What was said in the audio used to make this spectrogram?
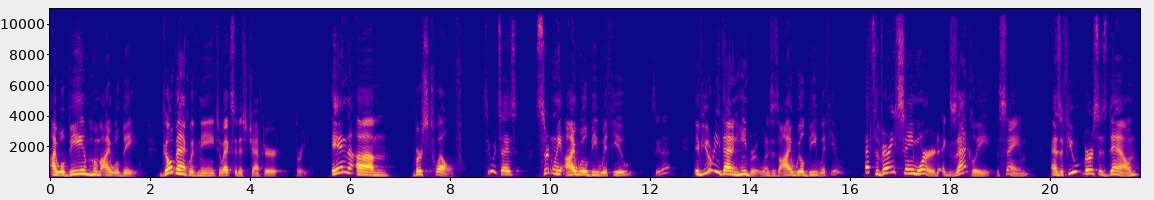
I will be whom I will be. Go back with me to Exodus chapter 3. In um, verse 12, see where it says, Certainly I will be with you. See that? If you read that in Hebrew, when it says, I will be with you, that's the very same word, exactly the same, as a few verses down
